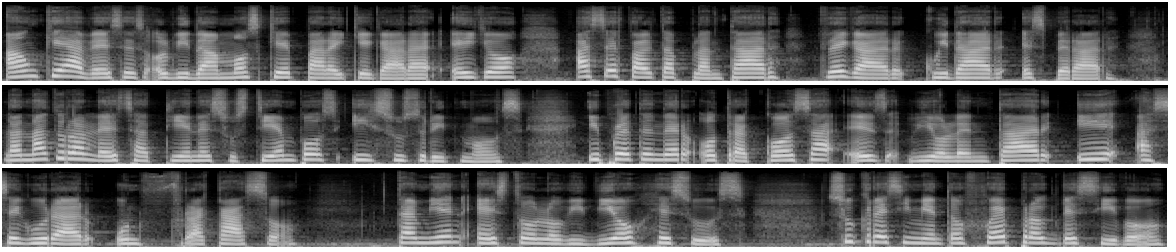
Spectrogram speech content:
aunque a veces olvidamos que para llegar a ello hace falta plantar, regar, cuidar, esperar. La naturaleza tiene sus tiempos y sus ritmos, y pretender otra cosa es violentar y asegurar un fracaso. También esto lo vivió Jesús. Su crecimiento fue progresivo.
